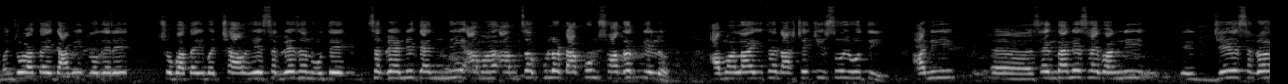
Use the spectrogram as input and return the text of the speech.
मंजुळाताई गावित वगैरे शोभाताई बच्छाव हे सगळेजण होते. सगळ्यांनी त्यांनी आम्हा आमचं फुलं टाकून स्वागत केलं. आम्हाला इथं नाश्त्याची सोय होती. आणि सेंदाने साहेबांनी जे सगळं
